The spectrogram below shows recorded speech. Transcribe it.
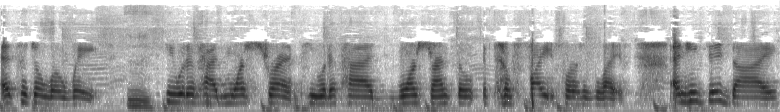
at such a low weight. He would have had more strength. He would have had more strength to, to fight for his life, and he did die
